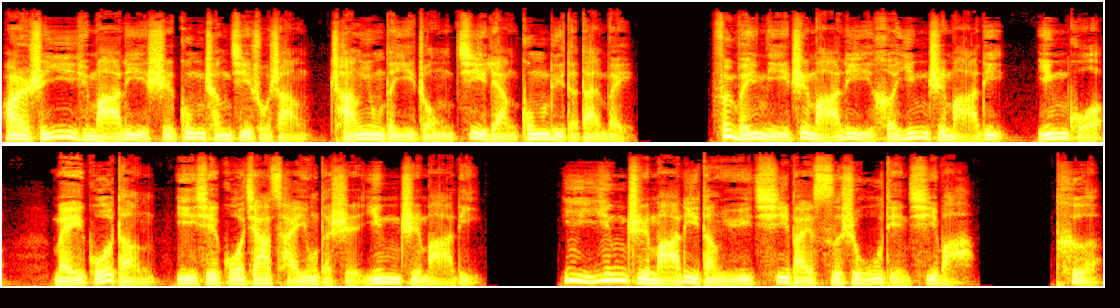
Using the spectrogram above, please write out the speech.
二十一马力是工程技术上常用的一种计量功率的单位，分为米制马力和英制马力。英国、美国等一些国家采用的是英制马力。一英制马力等于七百四十五点七瓦特，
